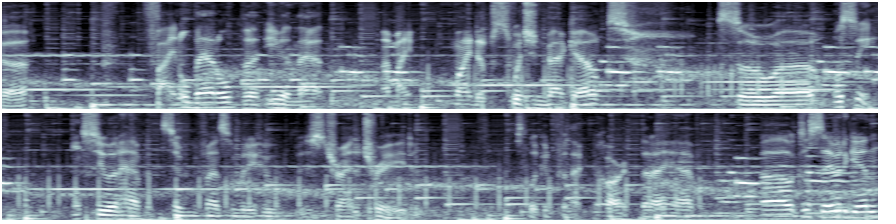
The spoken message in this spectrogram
uh, final battle, but even that, I might wind up switching back out. So uh, we'll see. We'll see what happens. See if we can find somebody who is trying to trade. Just looking for that card that I have. Uh, we're gonna save it again,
